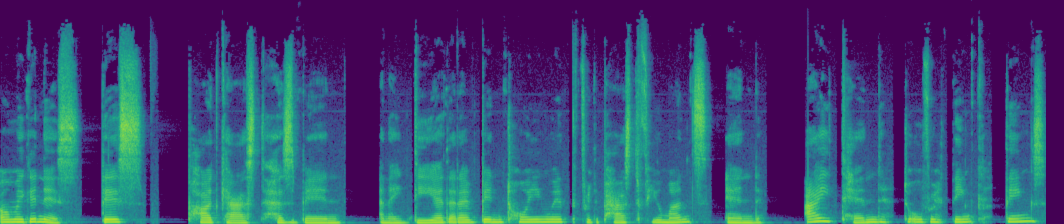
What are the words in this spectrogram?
Oh my goodness, this podcast has been an idea that I've been toying with for the past few months, and I tend to overthink things,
